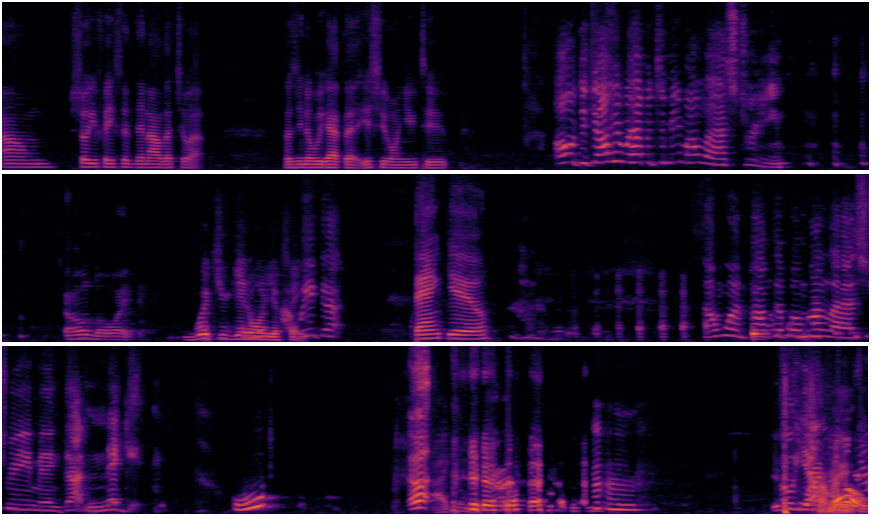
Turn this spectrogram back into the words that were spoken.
um, show your face, and then I'll let you out. Because you know we got that issue on YouTube. Oh, did y'all hear what happened to me my last stream? Oh Lord. What you get on your face? We got Thank you. someone popped up on my last stream and got naked. Ooh. I can do it. Mm-mm. This Oh, is yeah. I mean,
